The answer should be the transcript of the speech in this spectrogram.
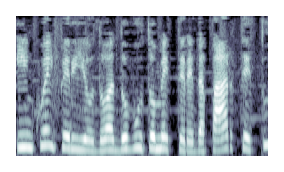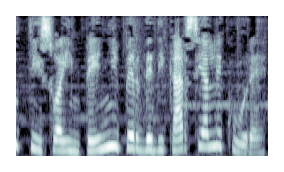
In quel periodo ha dovuto mettere da parte tutti i suoi impegni per dedicarsi alle cure.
